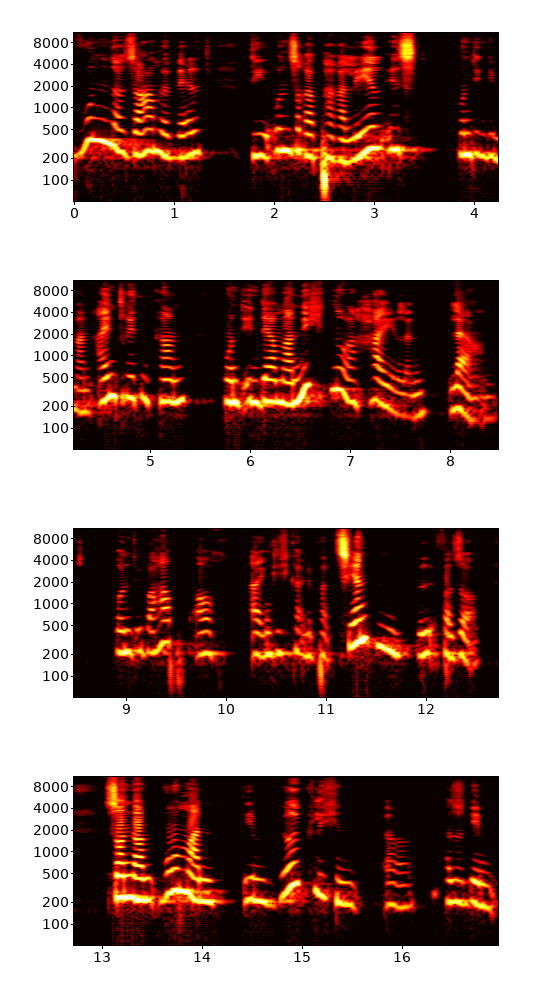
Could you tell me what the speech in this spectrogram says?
wundersame Welt, die unserer parallel ist und in die man eintreten kann und in der man nicht nur heilen lernt und überhaupt auch eigentlich keine Patienten versorgt, sondern wo man dem wirklichen, äh, also dem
